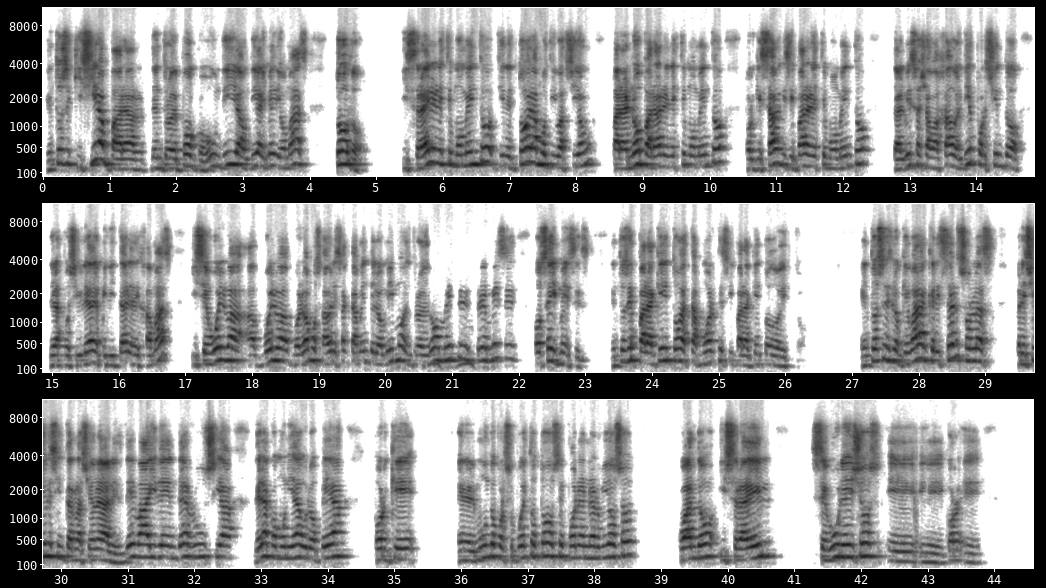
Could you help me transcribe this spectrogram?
Entonces quisieran parar dentro de poco, un día, un día y medio más, todo. Israel en este momento tiene toda la motivación para no parar en este momento, porque sabe que si para en este momento, tal vez haya bajado el 10% de las posibilidades militares de Hamas y se vuelva, a, vuelva, volvamos a ver exactamente lo mismo dentro de dos meses, tres meses o seis meses. Entonces, ¿para qué todas estas muertes y para qué todo esto? Entonces, lo que va a crecer son las presiones internacionales de Biden, de Rusia, de la comunidad europea, porque en el mundo, por supuesto, todos se ponen nerviosos cuando Israel, según ellos, eh, eh,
